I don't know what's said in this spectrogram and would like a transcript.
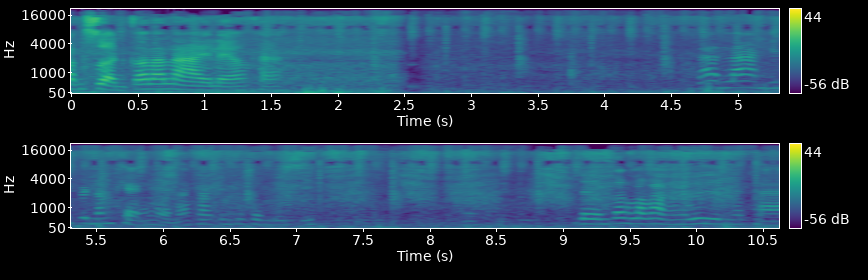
บางส่วนก็ละลายแล้วค่ะ ด้านล่างนี่เป็นน้ำแข็งหมดนะคะคุณผู้ชมดูสิเดินต้องระวังลื่นนะคะ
